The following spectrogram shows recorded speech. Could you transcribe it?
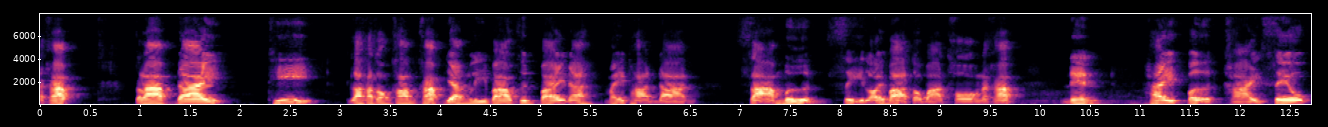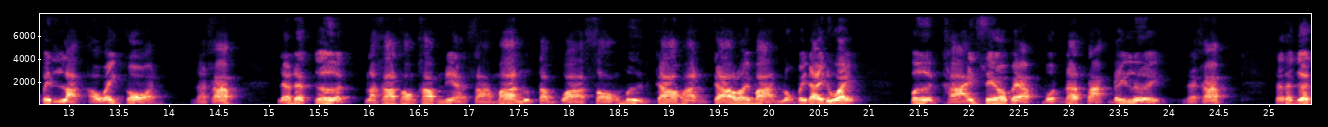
นะครับ ตราบใดที่ราคาทองคำครับยังรีบาวขึ้นไปนะ ไม่ผ่านด่าน 3,400 บาทต่อบาททองนะครับ เน้นให้เปิดขายเซลล์เป็นหลักเอาไว้ก่อนนะครับ แล้วถ้าเกิดราคาทองคำเนี่ยสามารถหลุดต่ำกว่า 29,900 บาทลงไปได้ด้วย เปิดขายเซลล์แบบหมดหน้าตักได้เลยนะครับ แต่ถ้าเกิด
